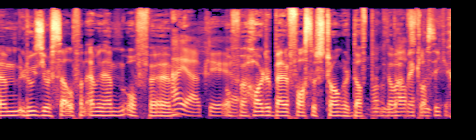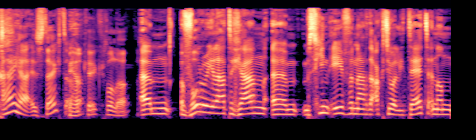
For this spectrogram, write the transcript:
ehm, Lose Yourself van Eminem of, ehm, Ah ja, oké. ja. of Harder, Better, Faster, Stronger, Daft Punk. Dat waren mijn klassiekers. Ah ja, is het echt? Ah, Ja. kijk, voilà. Ehm, voor we je laten gaan, misschien even naar de actualiteit. En dan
